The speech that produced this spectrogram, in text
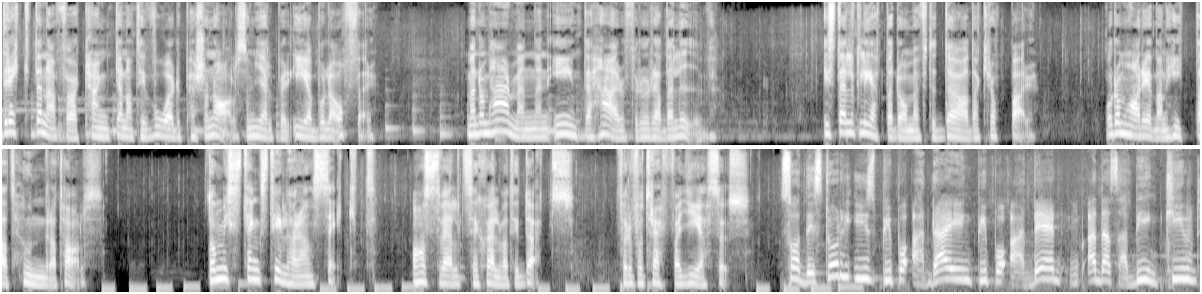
Dräkterna för tankarna till vårdpersonal som hjälper ebolaoffer. Men de här männen är inte här för att rädda liv. Istället letar de efter döda kroppar. Och de har redan hittat hundratals. De misstänks tillhöra en sekt och har svält sig själva till döds för att få träffa Jesus. So the story is people are dying, people are dead, others are being killed.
